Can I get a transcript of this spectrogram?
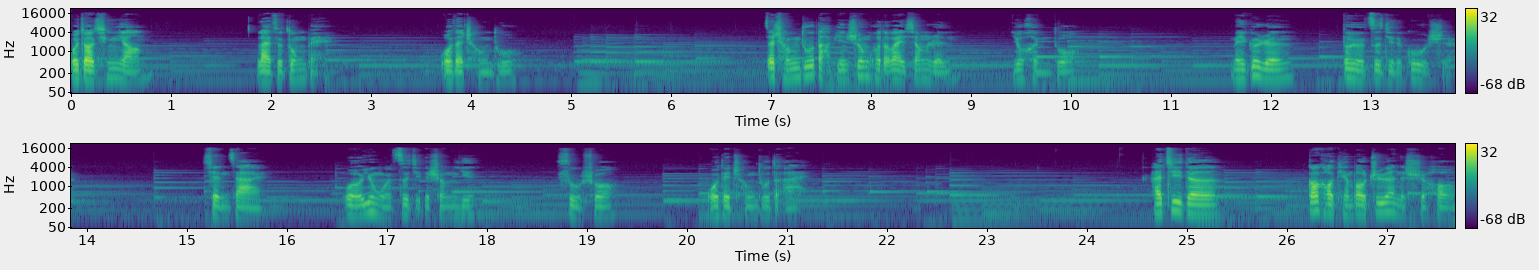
我叫青阳，来自东北。我在成都，在成都打拼生活的外乡人有很多，每个人都有自己的故事。现在，我要用我自己的声音诉说我对成都的爱。还记得高考填报志愿的时候。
